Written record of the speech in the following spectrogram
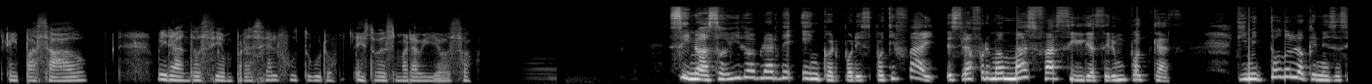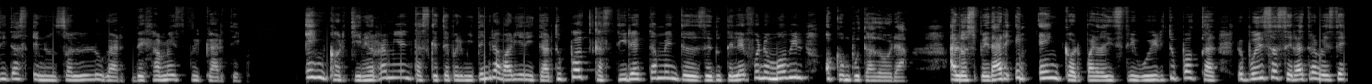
el pasado, mirando siempre hacia el futuro. Eso es maravilloso. Si no has oído hablar de Encore por Spotify, es la forma más fácil de hacer un podcast. Tiene todo lo que necesitas en un solo lugar. Déjame explicarte. Encore tiene herramientas que te permiten grabar y editar tu podcast directamente desde tu teléfono móvil o computadora. Al hospedar en Encore para distribuir tu podcast, lo puedes hacer a través de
